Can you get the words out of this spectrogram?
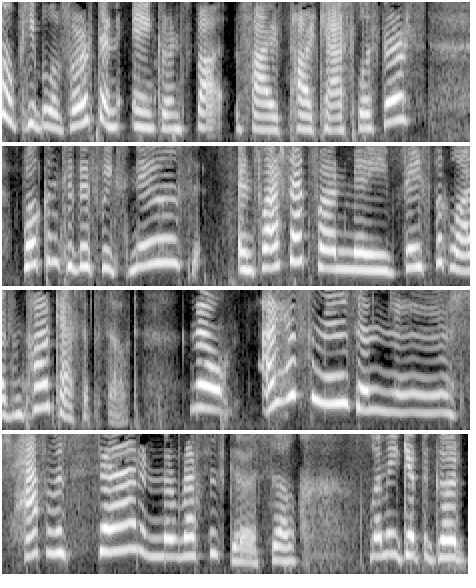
Hello, people of Earth and Anchor and Spotify podcast listeners. Welcome to this week's news and flashback fun mini Facebook Live and podcast episode. Now, I have some news, and uh, half of it's sad, and the rest is good. So, let me get the good,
